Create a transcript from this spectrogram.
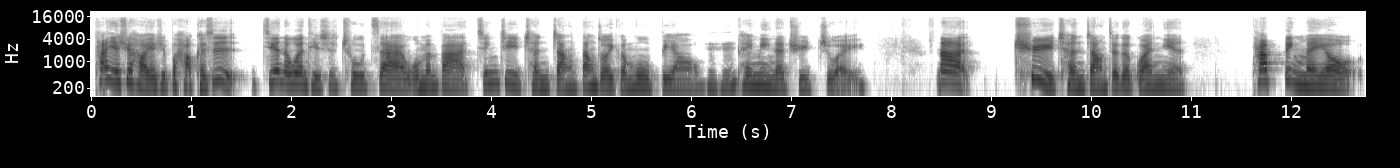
它也许好，也许不好。可是今天的问题是出在我们把经济成长当做一个目标，嗯，拼命的去追。那去成长这个观念，它并没有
